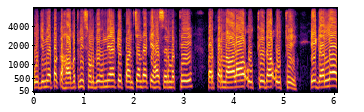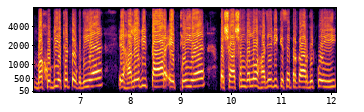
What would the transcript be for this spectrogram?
ਉਹ ਜਿਵੇਂ ਆਪਾਂ ਕਹਾਵਤ ਵੀ ਸੁਣਦੇ ਹੁੰਦੇ ਆ ਕਿ ਪੰਚਾਂ ਦਾ ਕਿਹਾ ਸਿਰ ਮੱਥੇ, ਪਰ ਪਰਨਾਲਾ ਉੱਥੇ ਦਾ ਉੱਥੇ। ਇਹ ਗੱਲ ਬਖੂਬੀ ਇੱਥੇ ਢੁਕਦੀ ਹੈ। ਇਹ ਹਾਲੇ ਵੀ ਤਾਰ ਇੱਥੇ ਹੀ ਹੈ। ਪ੍ਰਸ਼ਾਸਨ ਵੱਲੋਂ ਹਜੇ ਵੀ ਕਿਸੇ ਪ੍ਰਕਾਰ ਦੀ ਕੋਈ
